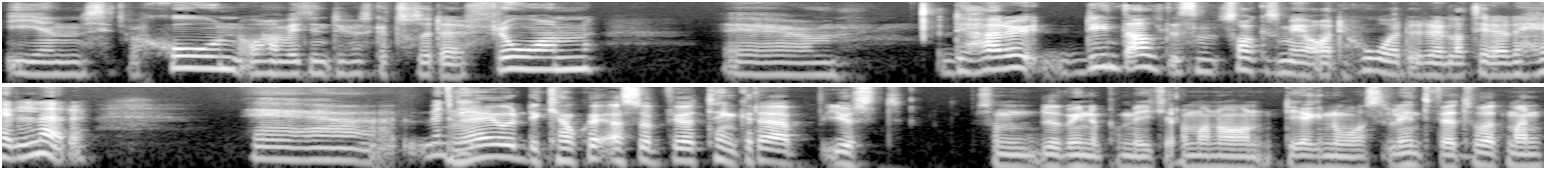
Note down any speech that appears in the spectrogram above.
i en situation och han vet inte hur han ska ta sig därifrån. Eh, det här är, det är inte alltid som, saker som är ADHD-relaterade heller. Eh, men det, Nej, och det kanske, alltså för jag tänker det här just som du var inne på Mikael, om man har en diagnos eller inte, för jag tror att man,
